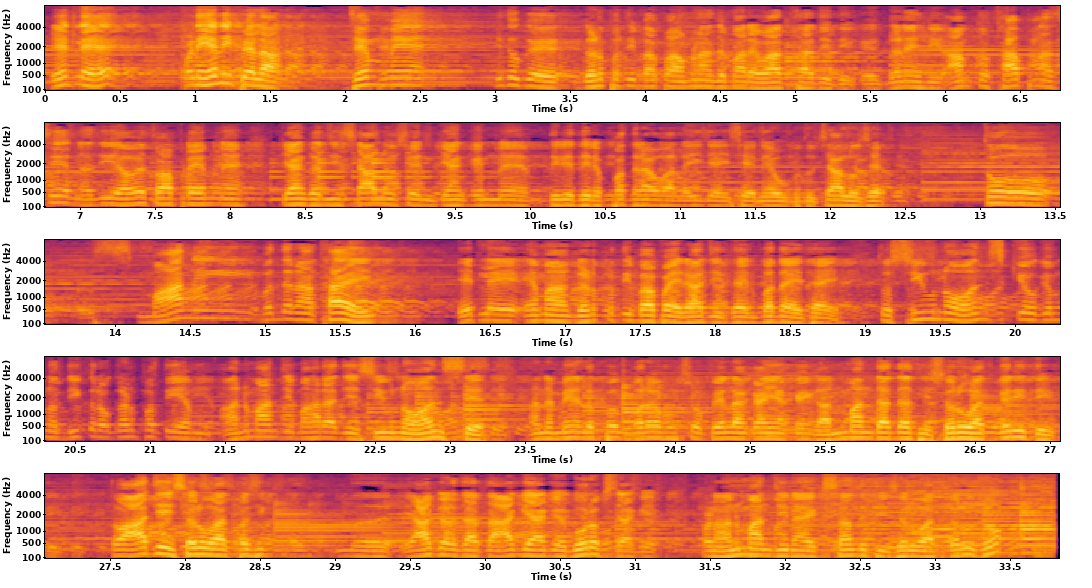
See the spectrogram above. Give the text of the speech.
એટલે, પણ એની પહેલા, જેમ મેં કીધું કે ગણપતિ બાપા હમણાં જ મારે વાત થતી હતી કે ગણેશની, આમ તો સ્થાપના છે ને, હજી હવે તો આપણે એમને ક્યાંક હજી ચાલુ છે ને, ક્યાંક એમને ધીરે ધીરે પધરાવા લઈ જાય છે ને, એવું બધું ચાલુ છે. તો માની વંદના થાય, એટલે એમાં ગણપતિ બાપા રાજી થાય ને બધાય થાય. તો શિવનો અંશ કયો કે એમનો દીકરો ગણપતિ, એમ હનુમાનજી મહારાજ શિવનો અંશ છે. અને મેં લગભગ વર્ષો પહેલા કઈ કંઈક હનુમાન દાદાથી શરૂઆત કરી હતી. તો આજે શરૂઆત પછી આગળ જતા આગે આગે ગોરખ જાગે. પણ હનુમાનજીના એક સંતથી શરૂઆત કરું છું.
